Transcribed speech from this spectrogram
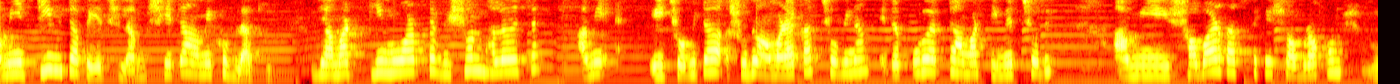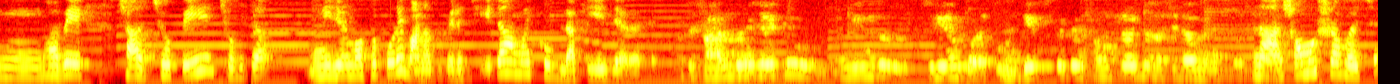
আমি টিমটা পেয়েছিলাম সেটা আমি খুব লাকি যে আমার টিম ওয়ার্কটা ভীষণ ভালো হয়েছে। আমি এই ছবিটা শুধু আমার একার ছবি না, এটা পুরো একটা আমার টিমের ছবি। আমি সবার কাছ থেকে সব রকম ভাবে সাহায্য পেয়ে ছবিটা নিজের মতো করে বানাতে পেরেছি। এটা আমার খুব লাকি এই জায়গাতে। আচ্ছা না সমস্যা হয়েছে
